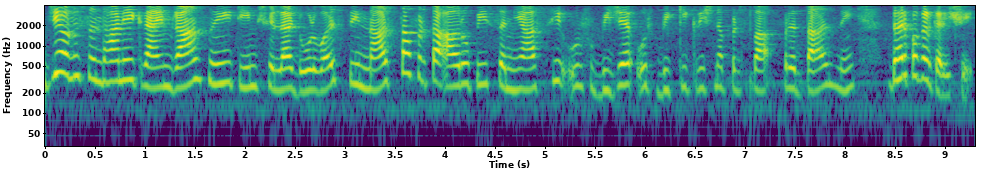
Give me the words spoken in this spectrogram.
જે અનુસંધાને ક્રાઇમ બ્રાન્ચની ટીમ છેલ્લા દોઢ વર્ષથી નાસ્તા ફરતા આરોપી સંન્યાસી ઉર્ફ વિજય ઉર્ફ બિક્કી કૃષ્ણ પ્રસા- પ્રસાદની ધરપકડ કરી છે.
